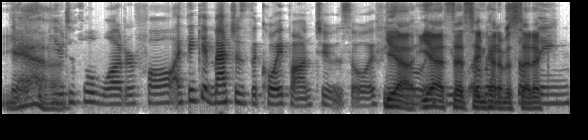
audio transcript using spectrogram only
There's yeah, a beautiful waterfall. I think it matches the koi pond too. So if you Yeah, yeah, if it's that same kind of aesthetic.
